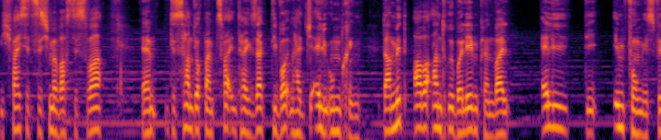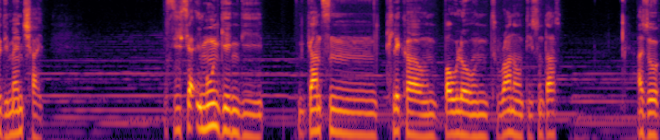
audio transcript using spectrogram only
ich weiß jetzt nicht mehr, was das war, ähm, das haben die auch beim zweiten Teil gesagt, die wollten halt Ellie umbringen, damit aber andere überleben können, weil Ellie die Impfung ist für die Menschheit. Sie ist ja immun gegen die ganzen Klicker und Bowler und Runner und dies und das. Also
